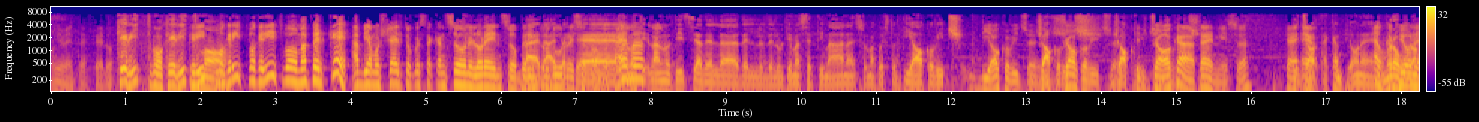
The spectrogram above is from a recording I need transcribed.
ovviamente, credo. Che ritmo, che ritmo. Che ritmo, che ritmo, che ritmo, ma perché abbiamo scelto questa canzone, Lorenzo, per Beh, introdurre dai, il secondo la, tema? noti- la notizia del- del- dell'ultima settimana, insomma, questo Djokovic Djokovic, Djokovic. Djokovic, Djokovic, che gioca a tennis, che che è, è campione è un uno. campione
